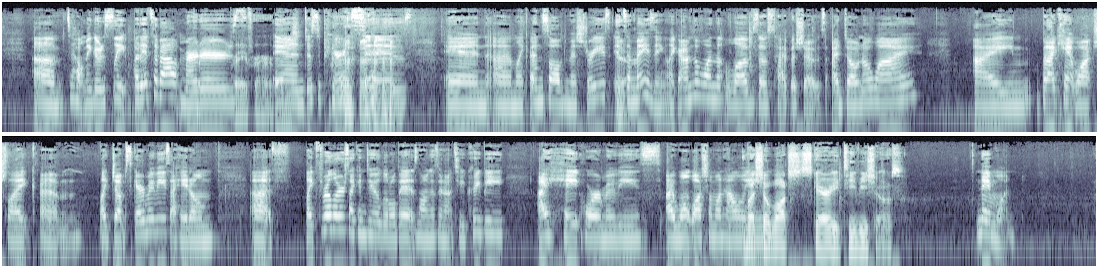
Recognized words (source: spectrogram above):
um, to help me go to sleep. But it's about murders Pray for her. please. and disappearances and um, like unsolved mysteries. It's Yeah. amazing. Like I'm the one that loves those type of shows. I don't know why. I'm, but I can't watch like um, like jump scare movies. I hate them. Uh, th- like thrillers, I can do a little bit as long as they're not too creepy. I hate horror movies. I won't watch them on Halloween. But she'll watch scary TV shows. Name one.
